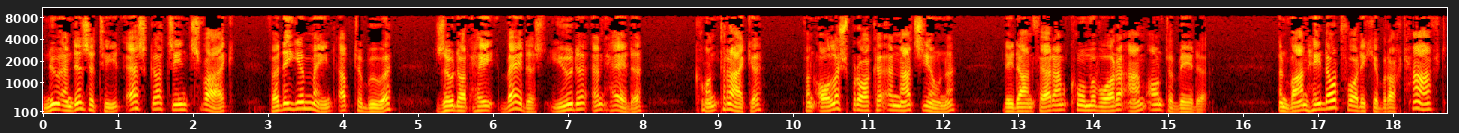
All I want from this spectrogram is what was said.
Nu in deze tijd is God zijn zwaak voor de gemeente op te bouwen, zodat hij beides, Jude en Heide, kon trekken van alle spraken en nationen, die dan ver am komen worden am aan te bidden. En wanneer hij dat voor zich gebracht heeft,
